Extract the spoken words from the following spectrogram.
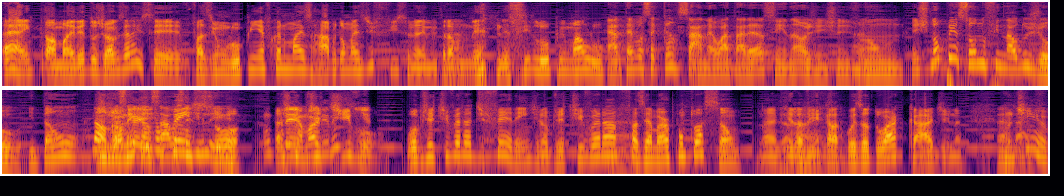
É, então, a maioria dos jogos era isso. Você fazia um looping e ia ficando mais rápido ou mais difícil, né? Ele entrava É. ne- nesse looping maluco. É até você cansar, né? O Atari era assim, não, gente, a gente, não, a gente não pensou no final do jogo. Então, Não, não, você ninguém cansar, não você pensou. desliga. Não tem, a objetivo, o objetivo era diferente, né? O objetivo era É. fazer a maior pontuação, né? Que ela vinha aquela é. coisa do arcade, né? Não Verdade. tinha,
